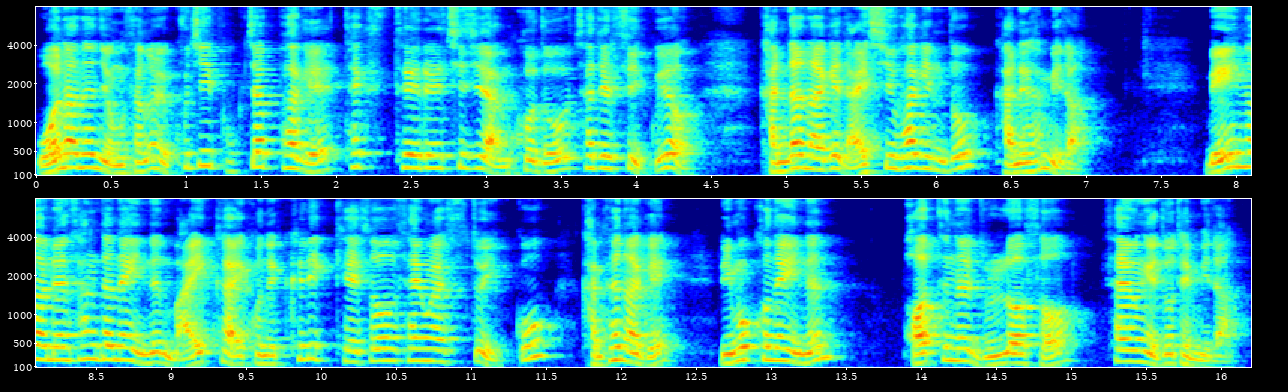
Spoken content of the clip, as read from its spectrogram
원하는 영상을 굳이 복잡하게 텍스트를 치지 않고도 찾을 수 있고요. 간단하게 날씨 확인도 가능합니다. 메인 화면 상단에 있는 마이크 아이콘을 클릭해서 사용할 수도 있고 간편하게 리모컨에 있는 버튼을 눌러서 사용해도 됩니다.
